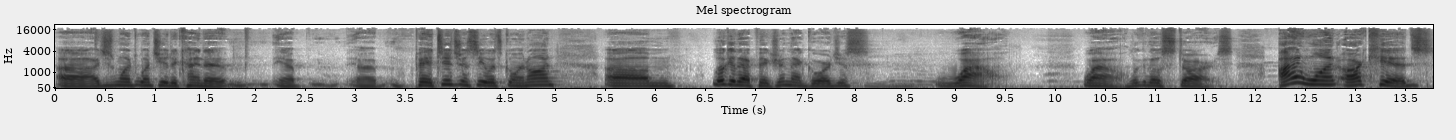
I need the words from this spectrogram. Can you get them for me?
uh, I just want, want you to kind of you know, uh, pay attention, and see what's going on. Um, look at that picture. Isn't that gorgeous? Wow. Wow. Look at those stars. I want our kids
